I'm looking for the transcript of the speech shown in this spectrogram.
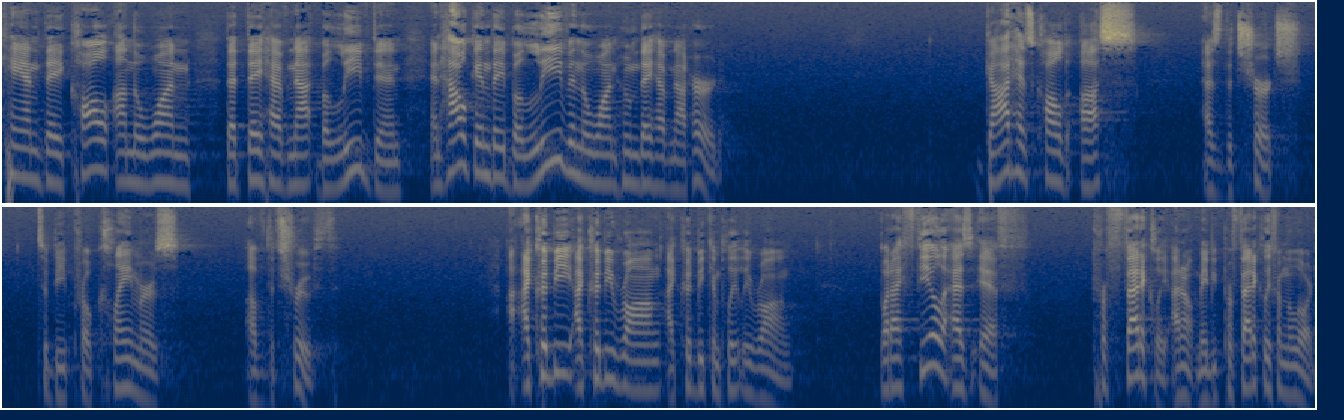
can they call on the one that they have not believed in? And how can they believe in the one whom they have not heard? God has called us as the church to be proclaimers of the truth. I could be, I could be wrong, I could be completely wrong, but I feel as if prophetically, I don't know, maybe prophetically from the Lord,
